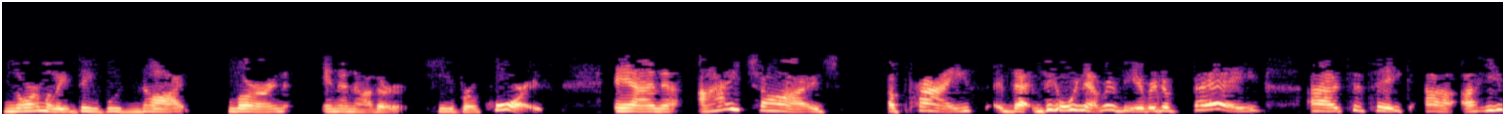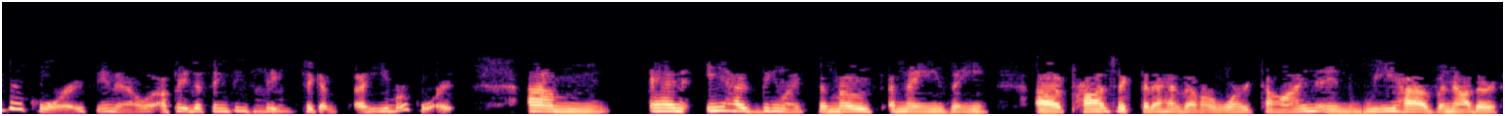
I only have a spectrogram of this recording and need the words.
normally they would not learn in another Hebrew course. And I charge a price that they will never be able to pay uh, to take a, a Hebrew course. You know, I pay the same thing to mm-hmm. take take a, a Hebrew course. Um, and it has been like the most amazing uh, project that I have ever worked on. And we have another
